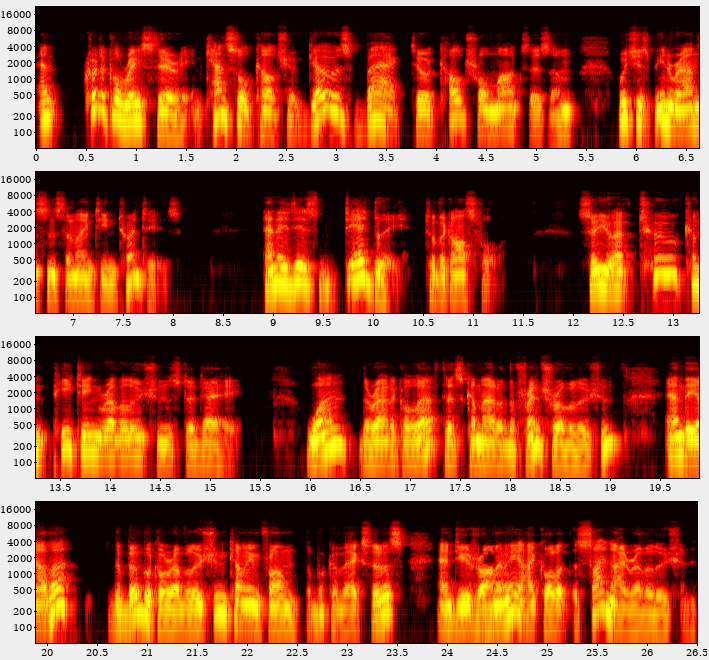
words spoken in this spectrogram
And critical race theory and cancel culture goes back to a cultural Marxism which has been around since the 1920s. And it is deadly to the gospel. So you have two competing revolutions today one, the radical left that's come out of the French Revolution, and the other, the biblical revolution coming from the book of Exodus and Deuteronomy. I call it the Sinai Revolution.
